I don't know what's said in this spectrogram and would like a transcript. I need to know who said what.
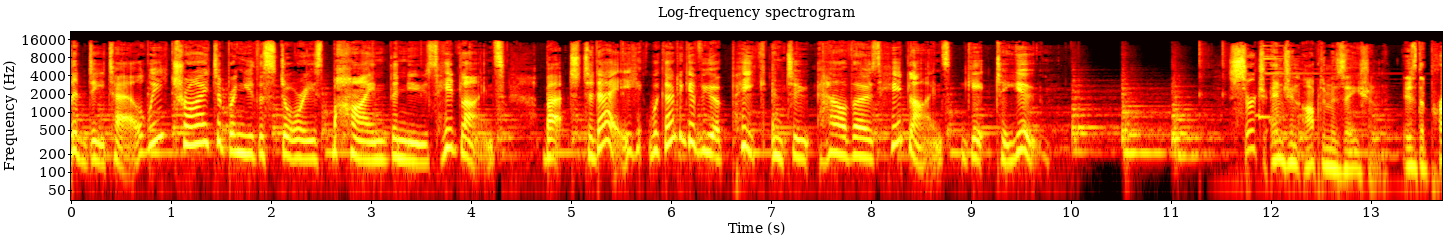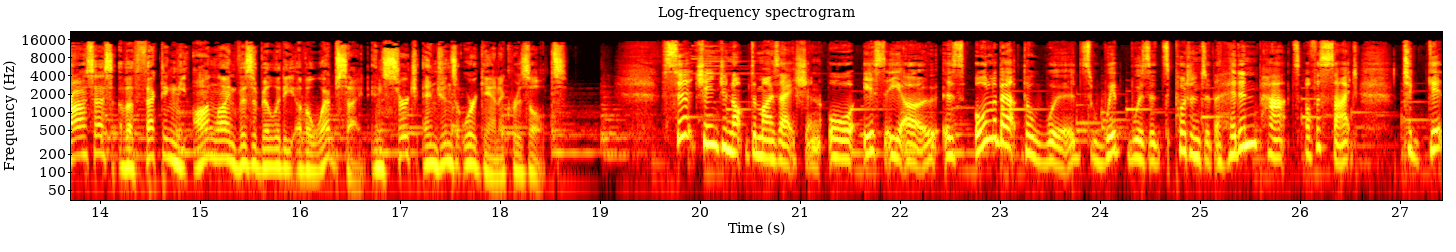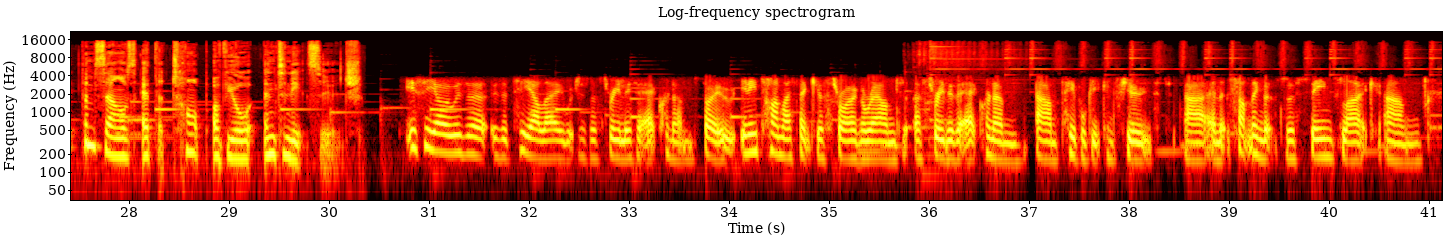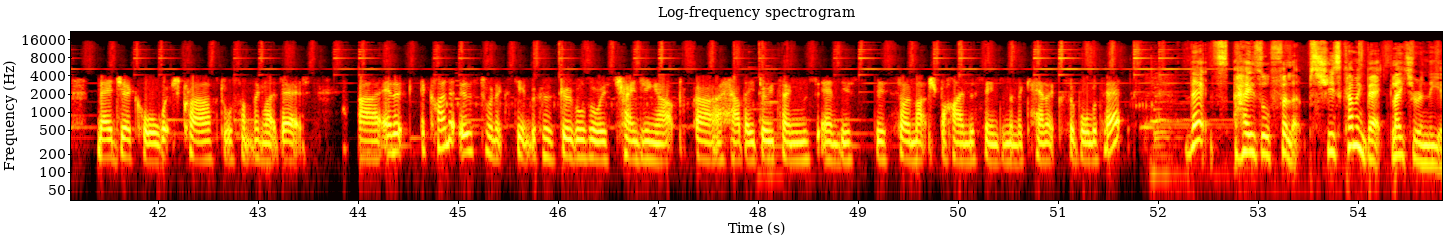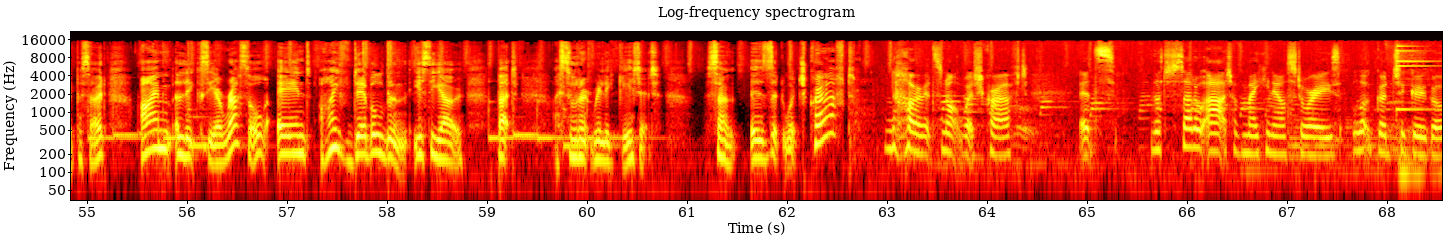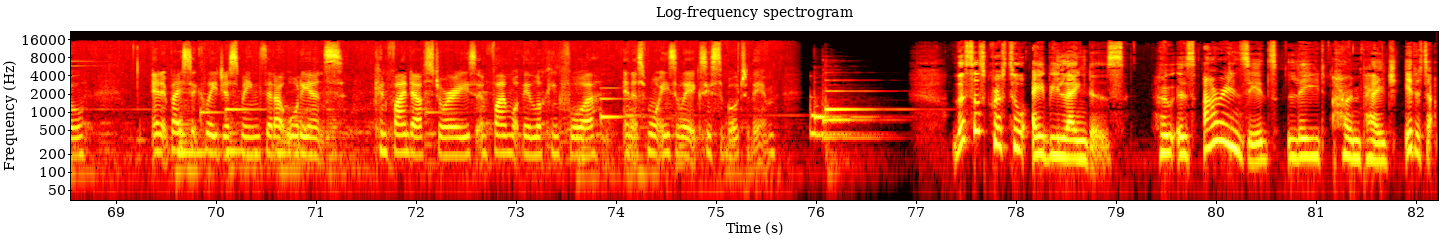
Speaker 1: the detail, we try to bring you the stories behind the news headlines. But today, we're going to give you a peek into how those headlines get to you.
Speaker 2: Search engine optimization is the process of affecting the online visibility of a website in search engines' organic results.
Speaker 1: Search engine optimization, or SEO, is all about the words web wizards put into the hidden parts of a site to get themselves at the top of your internet search.
Speaker 3: SEO is a, is a TLA, which is a three letter acronym. So anytime I think you're throwing around a three letter acronym, um, people get confused. Uh, and it's something that sort of seems like um, magic or witchcraft or something like that. Uh, and it, it kind of is to an extent because Google's always changing up uh, how they do things, and there's there's so much behind the scenes and the mechanics of all of that.
Speaker 1: That's Hazel Phillips. She's coming back later in the episode. I'm Alexia Russell, and I've dabbled in SEO, but I still don't really get it. So, is it witchcraft?
Speaker 4: No, it's not witchcraft. It's the subtle art of making our stories look good to Google, and it basically just means that our audience can find our stories and find what they're looking for, and it's more easily accessible to them.
Speaker 1: This is Crystal A.B. Landers, who is RNZ's lead homepage editor.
